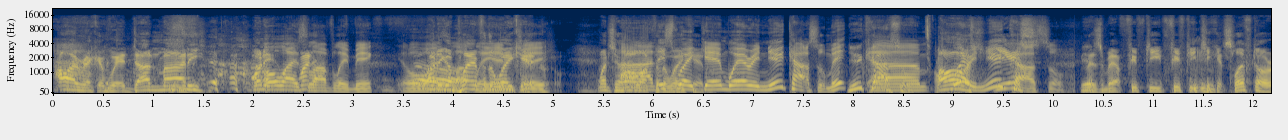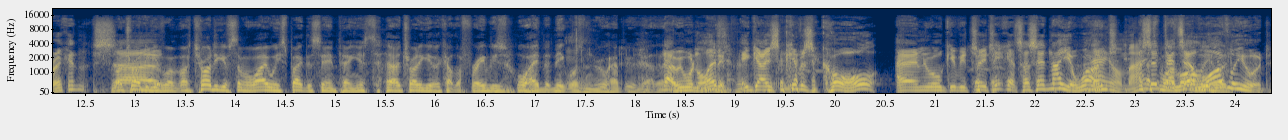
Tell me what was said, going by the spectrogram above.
I reckon we're done, Marty. What do you- Always what- lovely, Mick. Always What are you got planned for the lovely, weekend? MG. What's your highlight Uh, for this the weekend? we're in Newcastle, Mick. Newcastle. Um, Oh, we're in yes. Newcastle. There's about 50, 50 tickets left, I reckon. So, I tried to give one, I tried to give some away. We spoke to Sam Pang yesterday. I tried to give a couple of freebies away, but Mick wasn't real happy about that. No, we wouldn't let him. He goes, give us a call and we'll give you two tickets. I said, no, you won't. Hang on, mate. I said, That's that's, our livelihood."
